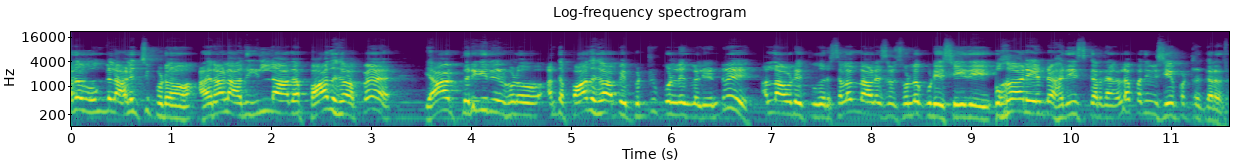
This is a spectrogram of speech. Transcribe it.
அதை உங்களை அழிச்சுப்படும். அதனால அது இல்லாத பாதுகாப்பை யார் பெறுகிறீர்களோ அந்த பாதுகாப்பை பெற்றுக்கொள்ளுங்கள் என்று அல்லாவுடைய தூதர் ஸல்லல்லாஹு அலைஹி சொல்லக்கூடிய செய்தி புகாரி என்ற ஹதீஸ் கருதங்களில் பதிவு செய்யப்பட்டிருக்கிறது.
